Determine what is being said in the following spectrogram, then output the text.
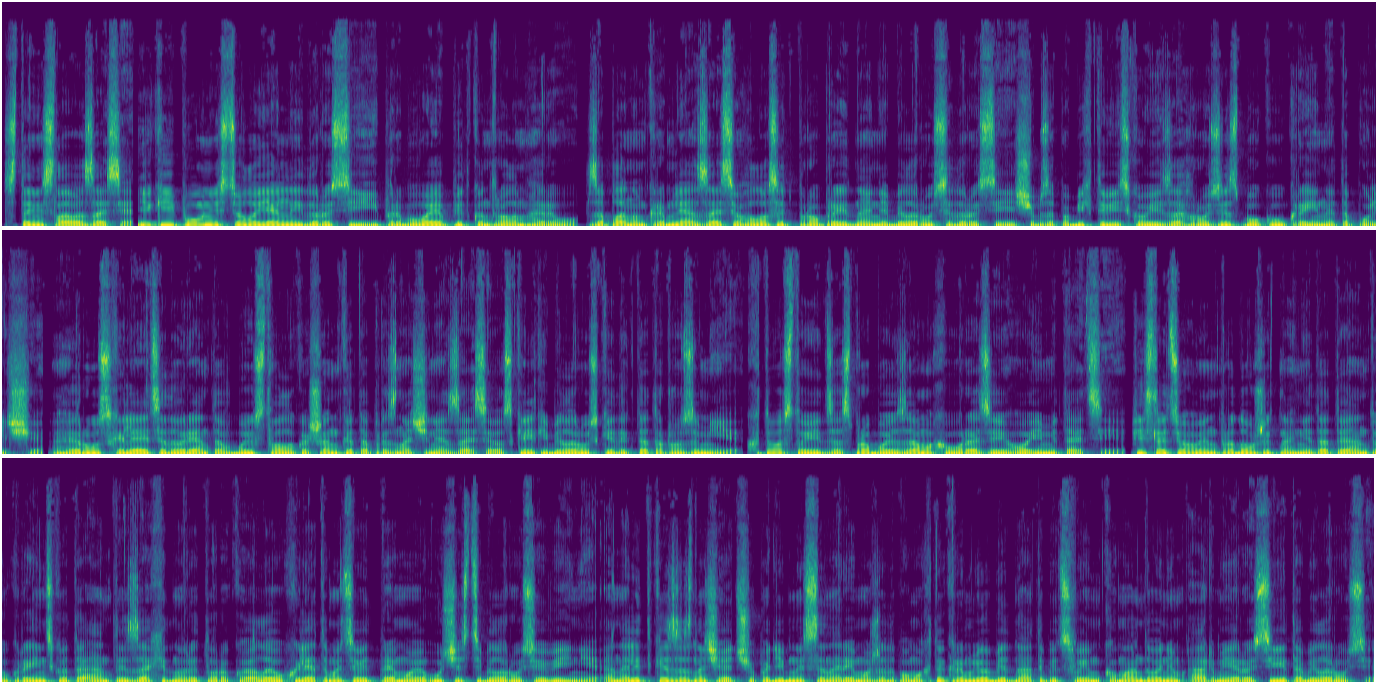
Станіслава Зася, який повністю лояльний до Росії і перебуває під контролем ГРУ. За планом Кремля Зась оголосить про приєднання Білорусі до Росії, щоб запобігти військовій загрозі з боку України та Польщі. ГРУ схиляється до варіанта вбивства Лукашенка та призначення Зася, оскільки білоруський диктатор розуміє, хто стоїть за спробою замаху у разі його імітації. Після цього він продовжить нагнітати антиукраїнську та антизахідну риторику, але ухилятиметься від прямої участі Білорусі у війні. Аналітики зазначають, що подібний сценарій може допомогти Кремлю об'єднати під своїм командуванням армії Росії та Білорусі.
